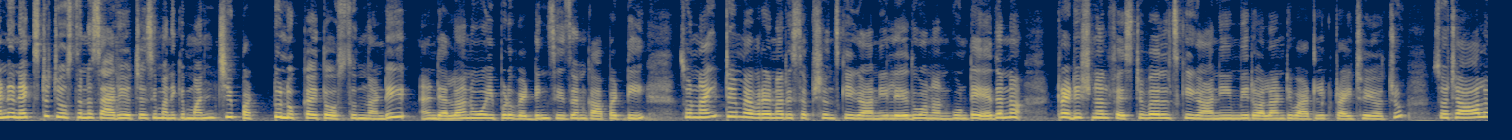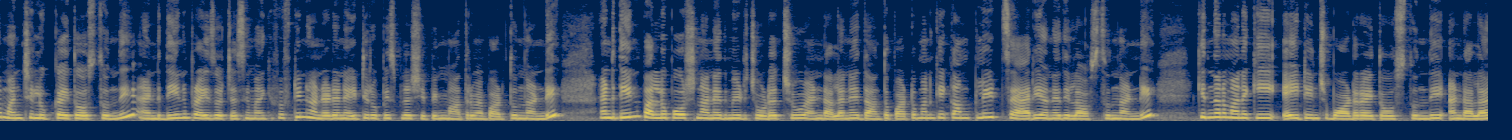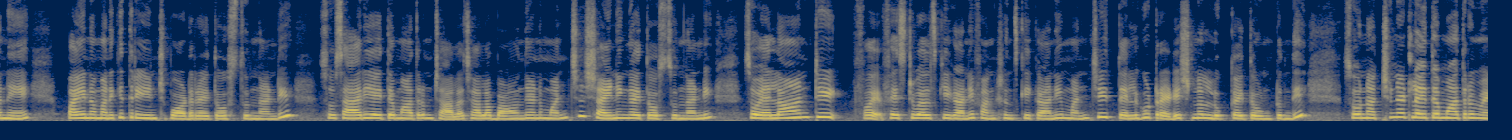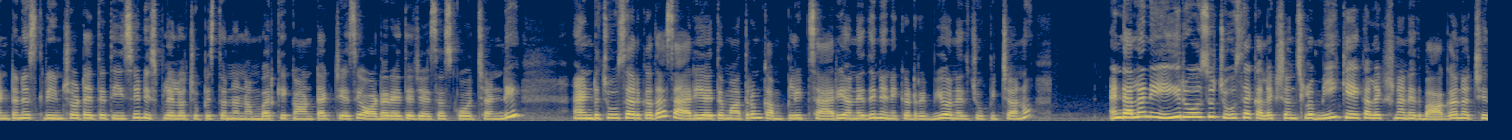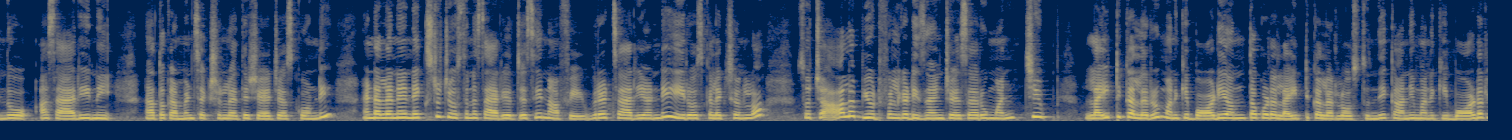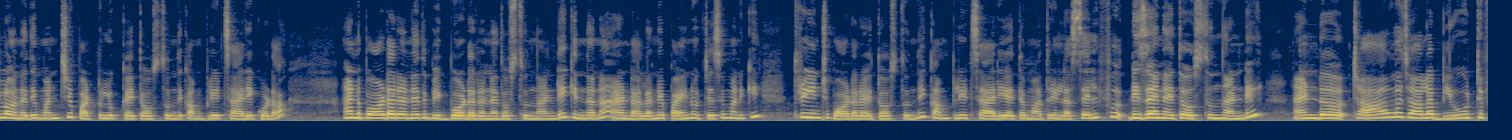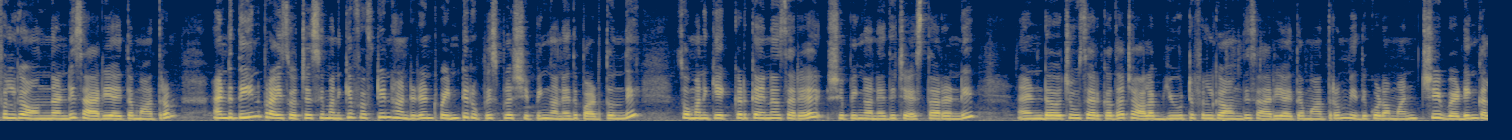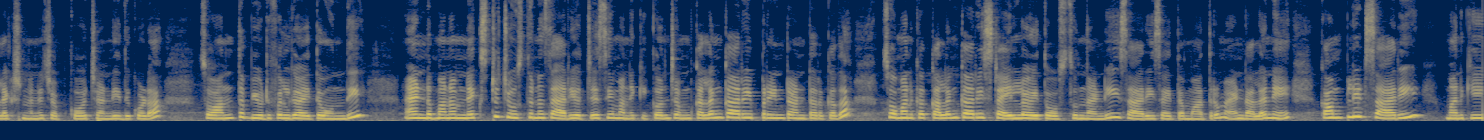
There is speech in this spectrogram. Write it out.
అండ్ నెక్స్ట్ చూస్తున్న శారీ వచ్చేసి మనకి మంచి పట్టు లుక్ అయితే వస్తుందండి. అండ్ ఎలానో ఇప్పుడు వెడ్డింగ్ సీజన్ కాబట్టి సో నైట్ టైం ఎవరైనా రిసెప్షన్స్కి కానీ లేదు అని అనుకుంటే ఏదైనా ట్రెడిషనల్ ఫెస్టివల్స్కి కానీ మీరు అలాంటి వాటికి ట్రై చేయొచ్చు. సో చాలా మంచి లుక్ అయితే వస్తుంది. అండ్ దీని ప్రైస్ వచ్చేసి మనకి fifteen hundred and eighty rupees plus shipping మాత్రమే పడుతుందండి. అండ్ దీని పళ్ళు పోర్షన్ అనేది మీరు చూడొచ్చు. అండ్ అలానే దాంతోపాటు మనకి కంప్లీట్ శారీ అనేది ఇలా వస్తుందండి. కిందన మనకి ఎయిట్ ఇంచ్ బార్డర్ అయితే వస్తుంది. అండ్ అలానే పైన మనకి త్రీ ఇంచ్ బార్డర్ అయితే వస్తుందండి. సో శారీ అయితే మాత్రం చాలా చాలా బాగుంది. అండ్ మంచి షైనింగ్ అయితే వస్తుందండి. సో ఎలాంటి ఫెస్టివల్స్కి కానీ ఫంక్షన్స్కి కానీ మంచి తెలుగు ట్రెడిషనల్ లుక్ అయితే ఉంటుంది. సో నచ్చినట్లయితే మాత్రం వెంటనే స్క్రీన్ షాట్ అయితే తీసి డిస్ప్లేలో చూపిస్తున్న నంబర్కి కాంటాక్ట్ చేసి ఆర్డర్ అయితే చేసేసుకోవచ్చండి. అండ్ చూసారు కదా శారీ అయితే మాత్రం కంప్లీట్ శారీ అనేది నేను ఇక్కడ రివ్యూ అనేది చూపించాను. అండ్ అలానే ఈరోజు చూసే కలెక్షన్స్లో మీకు ఏ కలెక్షన్ అనేది బాగా నచ్చిందో ఆ శారీని నాతో కమెంట్ సెక్షన్లో అయితే షేర్ చేసుకోండి. అండ్ అలానే నెక్స్ట్ చూస్తున్న శారీ వచ్చేసి నా ఫేవరెట్ శారీ అండి ఈరోజు కలెక్షన్లో. సో చాలా బ్యూటిఫుల్గా డిజైన్ చేశారు. మంచి లైట్ కలరు మనకి బాడీ అంతా కూడా లైట్ కలర్లో వస్తుంది. కానీ మనకి బార్డర్లో అనేది మంచి పట్టు లుక్ అయితే వస్తుంది కంప్లీట్ శారీ కూడా. అండ్ బార్డర్ అనేది బిగ్ బార్డర్ అనేది వస్తుందండి కిందన. అండ్ అలానే పైన వచ్చేసి మనకి త్రీ ఇంచ్ బార్డర్ అయితే వస్తుంది. కంప్లీట్ శారీ అయితే మాత్రం ఇలా సెల్ఫ్ డిజైన్ అయితే వస్తుందండి. అండ్ చాలా చాలా బ్యూటిఫుల్గా ఉందండి శారీ అయితే మాత్రం. అండ్ దీని ప్రైస్ వచ్చేసి మనకి fifteen hundred and twenty rupees plus shipping అనేది పడుతుంది. సో మనకి ఎక్కడికైనా సరే షిప్పింగ్ అనేది చేస్తారండి. అండ్ చూసారు కదా చాలా బ్యూటిఫుల్గా ఉంది శారీ అయితే మాత్రం. ఇది కూడా మంచి వెడ్డింగ్ కలెక్షన్ అని చెప్పుకోవచ్చు అండి ఇది కూడా. సో అంత బ్యూటిఫుల్గా అయితే ఉంది. అండ్ మనం నెక్స్ట్ చూస్తున్న శారీ వచ్చేసి మనకి కొంచెం కలంకారీ ప్రింట్ అంటారు కదా. సో మనకు కలంకారీ స్టైల్లో అయితే వస్తుందండి ఈ శారీస్ అయితే మాత్రం. అండ్ అలానే కంప్లీట్ శారీ మనకి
